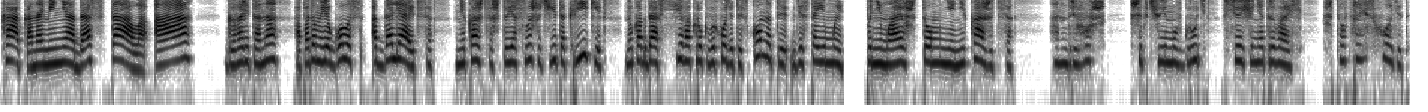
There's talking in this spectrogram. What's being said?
«Как она меня достала, а?» — говорит она, а потом ее голос отдаляется. Мне кажется, что я слышу чьи-то крики, но когда все вокруг выходят из комнаты, где стоим мы, понимаю, что мне не кажется. «Андрюш», — шепчу ему в грудь, все еще не отрываясь, — «что происходит?»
